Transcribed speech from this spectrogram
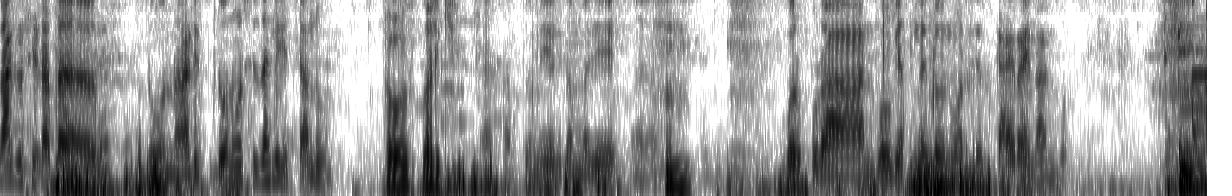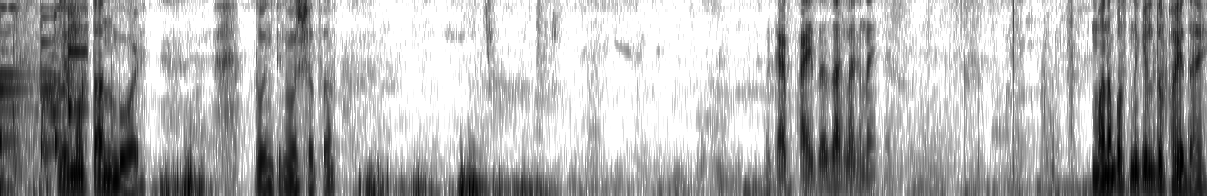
सागर शेठ आता दोन अडीच दोन वर्ष झाली की चालू? हो झाली की हा? आणि तुम्ही एकदम म्हणजे अं. भरपूर अनुभव घेतलाय दोन वर्षात. काय राहिला अनुभव. लय मोठा अनुभव आहे. दोन तीन वर्षाचा. मग काय फायदा झाला की नाही काय? मनापासून केलं तर फायदा आहे.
